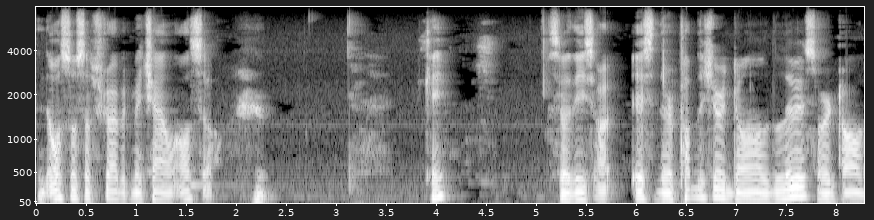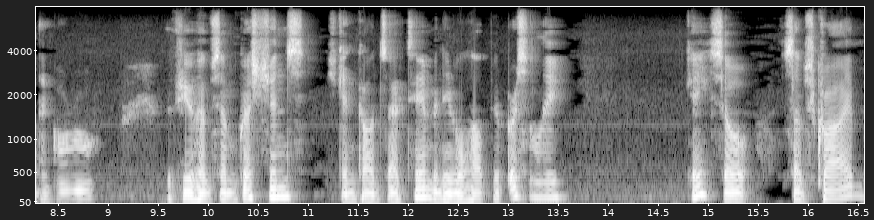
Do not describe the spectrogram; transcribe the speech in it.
and also subscribe at my channel also okay so these are is their publisher Donald Lewis or Donald the Guru if you have some questions you can contact him and he will help you personally. Okay so subscribe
